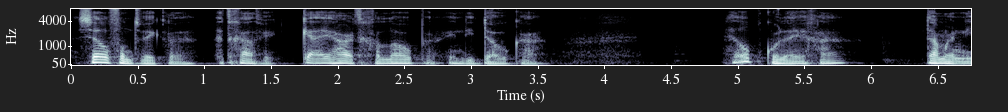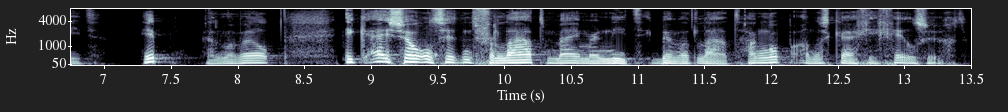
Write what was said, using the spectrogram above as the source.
Zelf ontwikkelen. Het gaat weer keihard gelopen in die doka. Help, collega. Dan maar niet. Hip, helemaal wel. Ik eis zo ontzettend, verlaat mij maar niet. Ik ben wat laat. Hang op, anders krijg je geelzucht.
